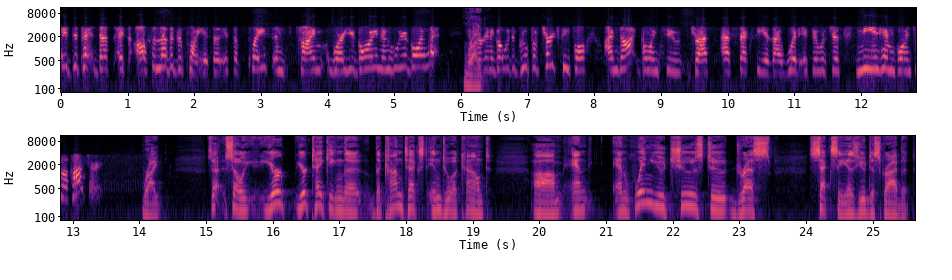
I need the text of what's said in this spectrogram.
It depends. That's it's also another good point. It's a it's a place and time where you're going and who you're going with. Right. If we're going to go with a group of church people, I'm not going to dress as sexy as I would if it was just me and him going to a concert. Right. So, so you're you're taking the the context into account, um, and and when you choose to dress sexy as you describe it,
